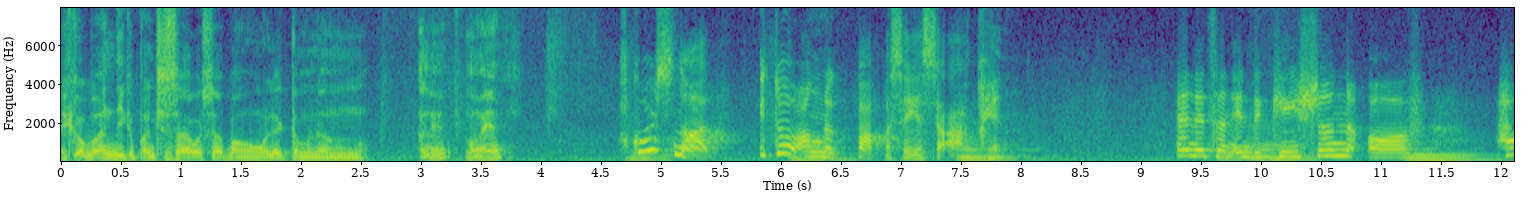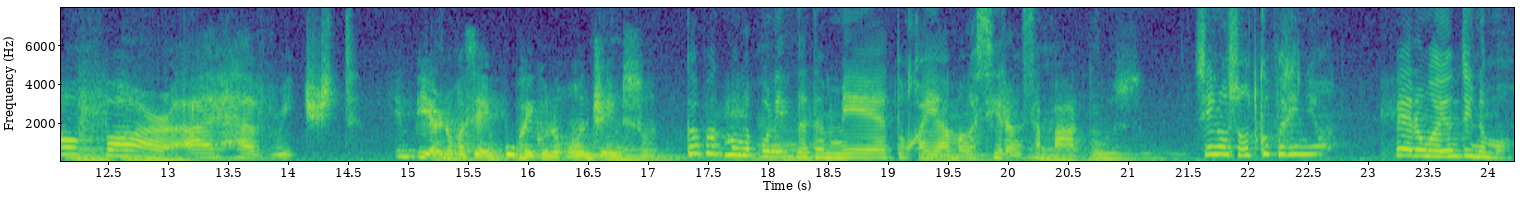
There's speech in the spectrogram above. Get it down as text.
Ikaw ba hindi ka pa nagsasawa sa pangungulekta mo ng, ano yun, mga yan? Of course not. Ito ang nagpapasaya sa akin. And it's an indication of how far I have reached. Impyerno kasi ang buhay ko noon, Jameson. Kapag mga punit na damit o kaya mga sirang sapatos, sinusuot ko pa rin yun. Pero ngayon, tingnan mo,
